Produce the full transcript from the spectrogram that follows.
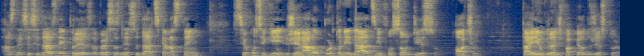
as necessidades da empresa versus as necessidades que elas têm, se eu conseguir gerar oportunidades em função disso, ótimo. Está aí o grande papel do gestor.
